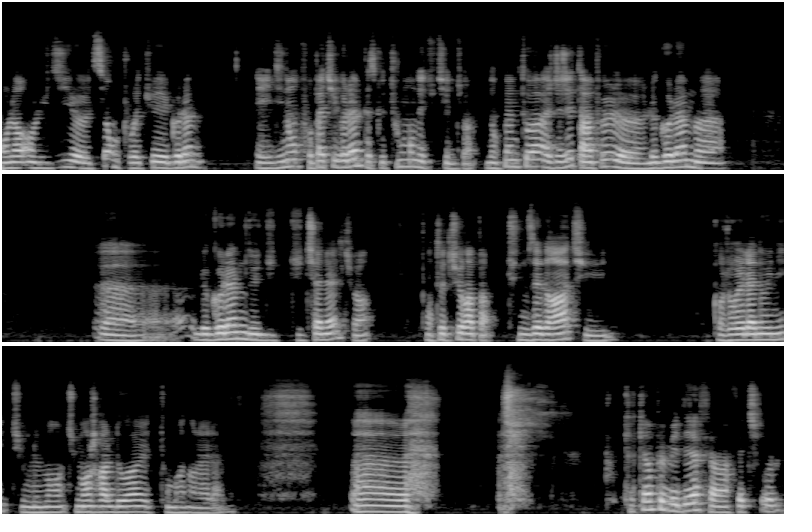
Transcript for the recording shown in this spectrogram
on, leur- on lui dit, tu sais, on pourrait tuer Gollum. Et il dit non, faut pas tuer Gollum parce que tout le monde est utile, tu vois. Donc même toi, HDG, t'as un peu le, Gollum, le Gollum du, channel, tu vois. On te tuera pas. Tu nous aideras, tu... quand j'aurai l'anneau unique, tu, me le tu mangeras le doigt et tu tomberas dans la lave. Euh, Quelqu'un peut m'aider à faire un fetch haul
